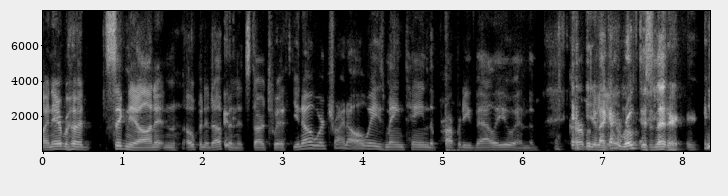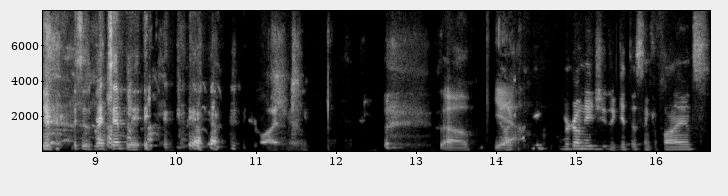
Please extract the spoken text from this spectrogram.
my neighborhood signia on it, and open it up, and it starts with, you know, we're trying to always maintain the property value and the curb. you're like, I wrote this letter. this is my template. your wife, man. So You're like, yeah, we're gonna need you to get this in compliance.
